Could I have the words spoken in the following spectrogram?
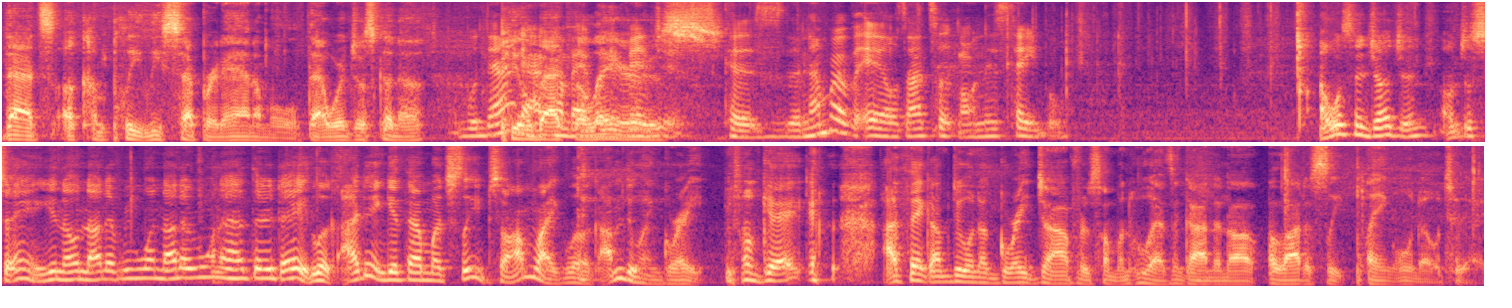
that's a completely separate animal that we're just gonna Well, peel back the back layers. because the number of L's I took on this table. I wasn't judging. I'm just saying, you know, not everyone, not everyone had their day. Look, I didn't get that much sleep, so I'm like, look, I'm doing great. Okay, I think I'm doing a great job for someone who hasn't gotten a, a lot of sleep playing Uno today.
